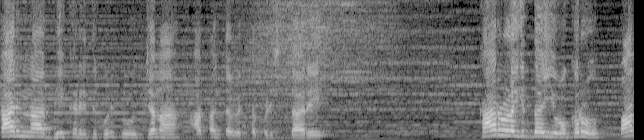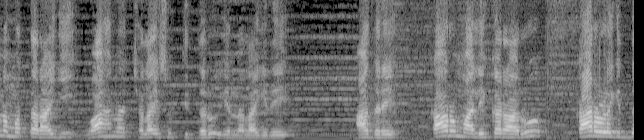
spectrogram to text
ಕಾರಿನ ಭೀಕರತೆ ಕುರಿತು ಜನ ಆತಂಕ ವ್ಯಕ್ತಪಡಿಸಿದ್ದಾರೆ. ಕಾರೊಳಗಿದ್ದ ಯುವಕರು ಪಾನಮತ್ತರಾಗಿ ವಾಹನ ಚಲಾಯಿಸುತ್ತಿದ್ದರು ಎನ್ನಲಾಗಿದೆ. ಆದರೆ ಕಾರು ಮಾಲೀಕರಾರು ಕಾರೊಳಗಿದ್ದ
